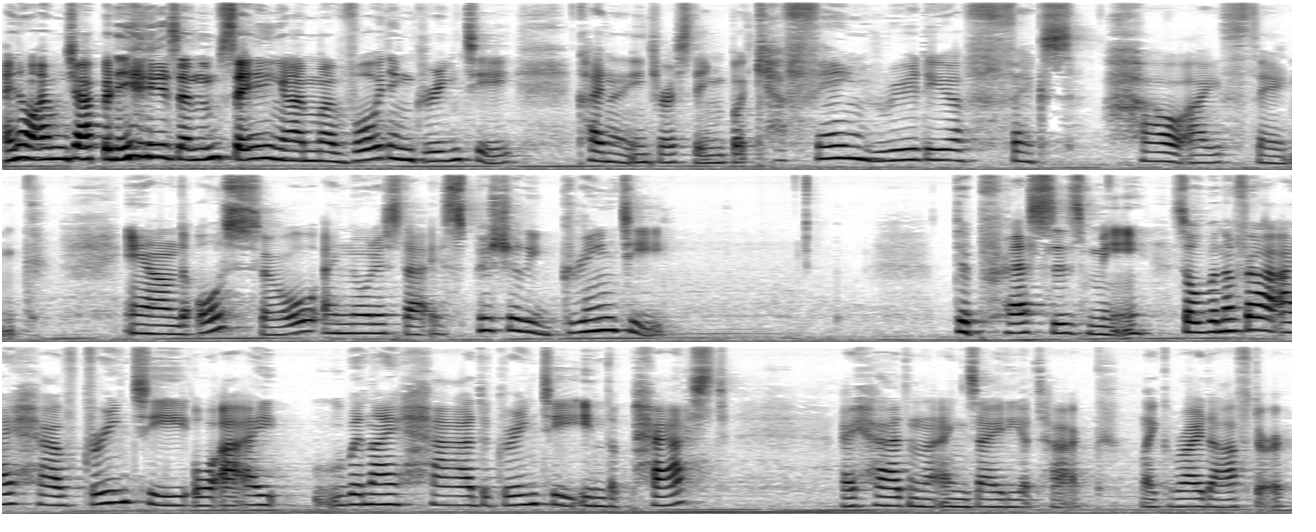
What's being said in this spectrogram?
I know I'm Japanese and I'm saying I'm avoiding green tea. Kind of interesting, but caffeine really affects how I think. And also, I noticed that especially green tea depresses me. So whenever I have green tea or I when I had green tea in the past, I had an anxiety attack like right after.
